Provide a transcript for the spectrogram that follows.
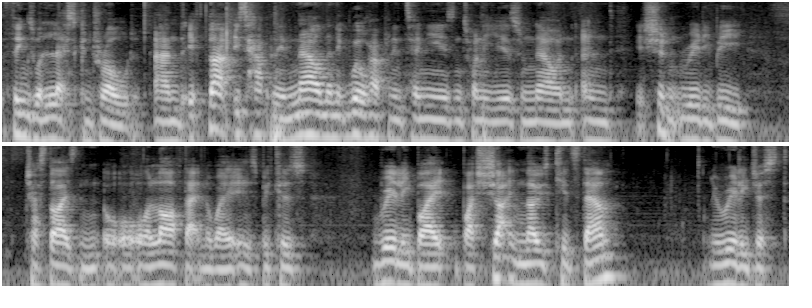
things were less controlled. And if that is happening now, then it will happen in ten years and twenty years from now, and and it shouldn't really be chastised and, or, or, or laughed at in the way it is because really by by shutting those kids down, you're really just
